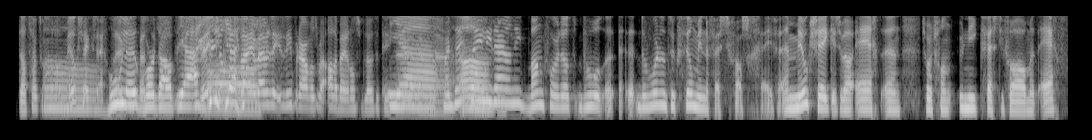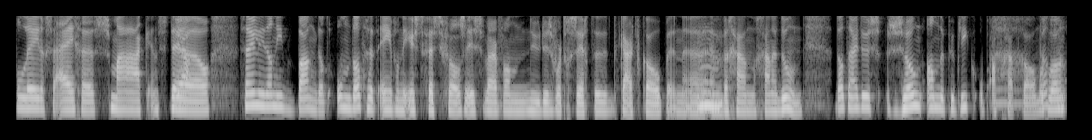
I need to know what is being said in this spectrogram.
dat zou ik toch wel... Oh, Milkshake is echt Hoe leuk wordt dat? Ja. Weet je Ja. wij, wij liepen daar volgens mij allebei in onze blote tieten. Ja. en, eh, Maar denk, Oh. zijn jullie daar dan niet bang voor dat bijvoorbeeld er worden natuurlijk veel minder festivals gegeven en Milkshake is wel echt een soort van uniek festival met echt volledig zijn eigen smaak en stijl. Zijn jullie dan niet bang dat omdat het een van de eerste festivals is waarvan nu dus wordt gezegd eh, de kaartverkoop en, eh, Mhm. en we gaan, gaan het doen, dat daar dus zo'n ander publiek op af gaat komen? dat zou Gewoon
